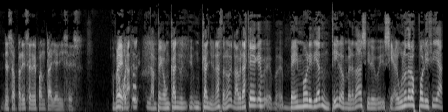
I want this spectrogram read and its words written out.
Desaparece de pantalla y dices... Hombre, le han pegado un, caño- un cañonazo, ¿no? La verdad es que eh, Bane moriría de un tiro, en verdad. Si, si alguno de los policías,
